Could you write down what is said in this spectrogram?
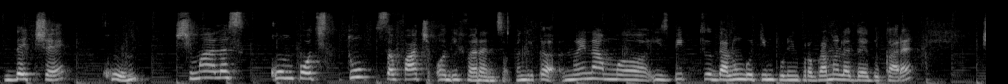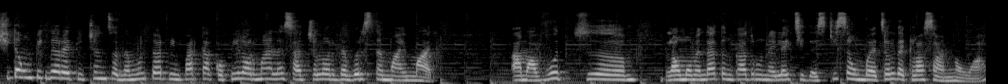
de ce cum și mai ales cum poți tu să faci o diferență. Pentru că noi ne-am uh, izbit de-a lungul timpului în programele de educare și de un pic de reticență de multe ori din partea copiilor, mai ales a celor de vârste mai mari. Am avut, uh, la un moment dat, în cadrul unei lecții deschise, un băiețel de clasa 9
